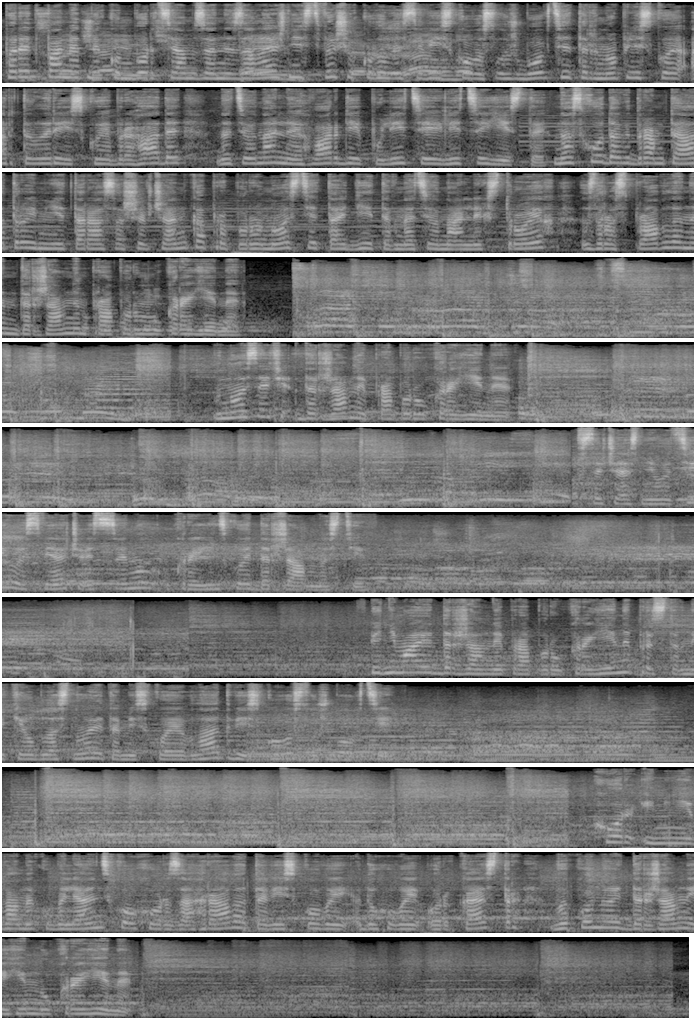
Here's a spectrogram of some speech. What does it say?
Перед пам'ятником борцям за незалежність вишикувалися військовослужбовці Тернопільської артилерійської бригади, Національної гвардії, поліції, ліцеїсти. На сходах драмтеатру імені Тараса Шевченка прапороносці та діти в національних строях з розправленим державним прапором України. Вносять державний прапор України. Всечесні отці освячують символ української державності. Піднімають державний прапор України представники обласної та міської влади, військовослужбовці. Хор імені Івана Кобилянського, хор Заграва та військовий духовий оркестр виконують державний гімн України.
